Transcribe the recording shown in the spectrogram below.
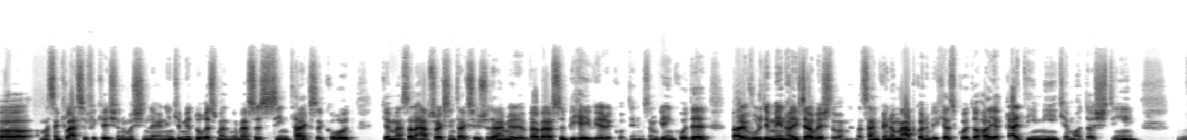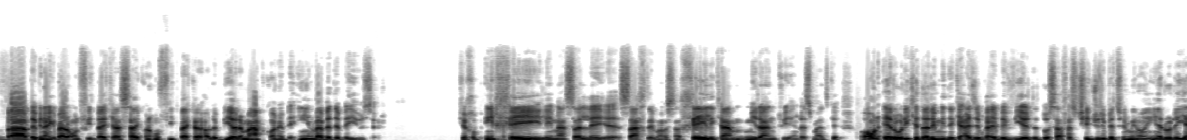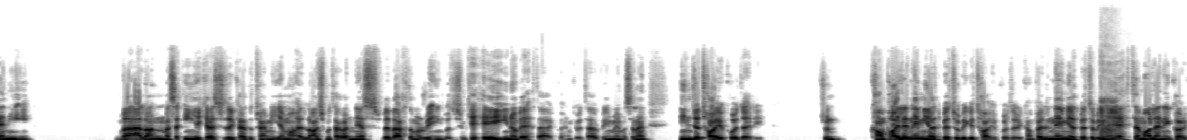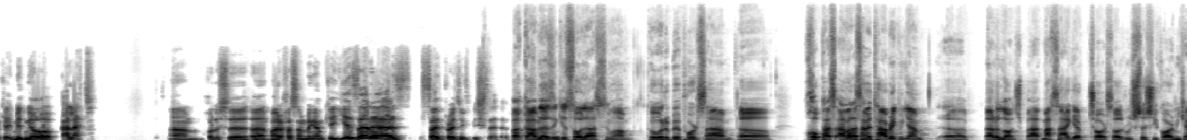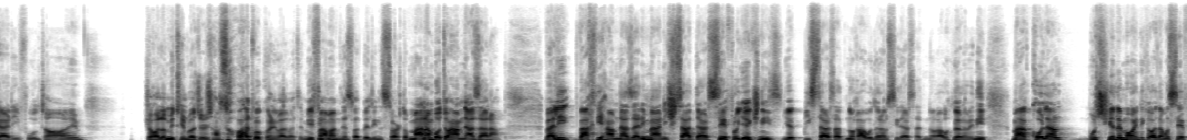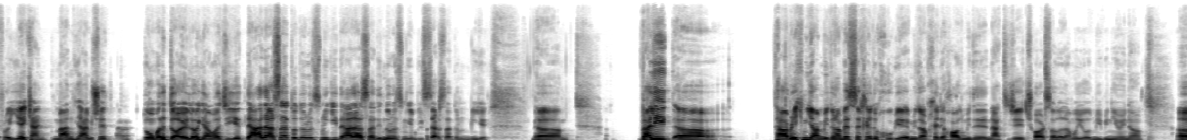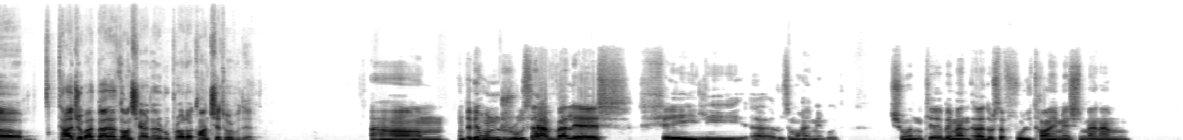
با مثلا classification machine learning که میاد دو قسمت میگه بر syntax کد که مثلا abstract syntax رو در میاره و بر اساس behavior کد. یعنی مثلا میگه این کد برای ورود مین های جواب اشتباه میده. مثلا اینو map کنه به یکی از های قدیمی که ما داشتیم و ببین اگه برای اون feedback هست سعی کنه اون feedback رو حالا بیاره map کنه به این و بده به user که خب این خیلی مسئله سخته. مثلا خیلی کم میرن توی این قسمت که اون error ی که داره میده که عجیب غریب weird دو صفحه است چجوری بتونیم این error ه یعنی این. و الان مثلا این یکی از چیزایی که تو همین یه ماه launch متقابل نصف وقتمون روی این گذاشتیم که هی اینو بهتر کنیم که به طرف این مثلا اینجا typo داری. چون کامپایلر نمیاد به تو بگه typo داری. کامپایلر نمیاد به تو بگه احتمالا این کار کردی. میاد میگه غلط. خلاصه آره خواستم بگم که یه ذره از side project بیشتره و قبل از اینکه سوال اصلی هم دوباره بپرسم خب پس اول از همه تبریک میگم برای launch. مثلا اگر چهار سال روش داشتی کار می‌کردی full time که حالا می‌تونیم راجعش هم صحبت بکنیم البته. می‌فهمم نسبت به lean startup منم با تو هم نظرم. ولی وقتی هم نظری معنیش 100 در صفر و یک نیست. یه 20 درصد نو قبول دارم 30 درصد نو قبول دارم. یعنی من کلا مشکل ما اینه که آدما صفر و یکن من همیشه دنبال دایالوگ هم یه 10 درصد تو درست میگی 10 درصد این درست میگه 20 درصد میگه. ولی تبریک میگم. می‌دونم حس خیلی خوبیه. می‌دونم خیلی حال میده. نتیجه 4 سال آدمو یاد می‌بینی و اینا. تجربت بعد از لانچ کردن رو پراداکانت چطور بوده؟ ببین اون روز اولش خیلی روز مهمی بود. چون که به من درست full time ش منم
